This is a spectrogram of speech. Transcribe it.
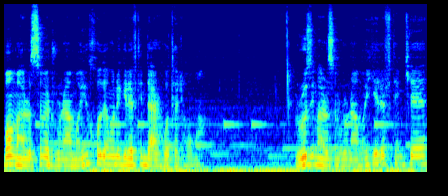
ما مراسم رونمایی خودمون رو گرفتیم در هتل هما. روزی مراسم رونمایی گرفتیم که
